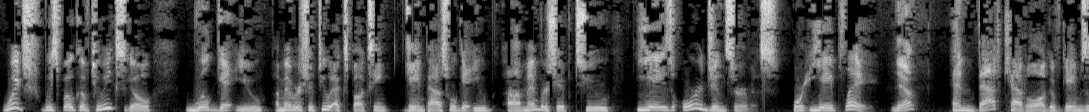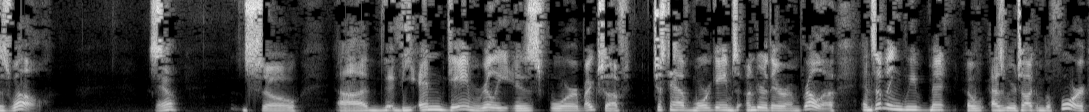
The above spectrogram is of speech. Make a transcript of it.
which we spoke of two weeks ago, will get you a membership to Xbox Game Pass. Will get you a membership to EA's Origin service or EA Play, Yeah. and that catalog of games as well. Yeah. So uh, the, the end game really is for Microsoft just to have more games under their umbrella. And something we've met uh, as we were talking before,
